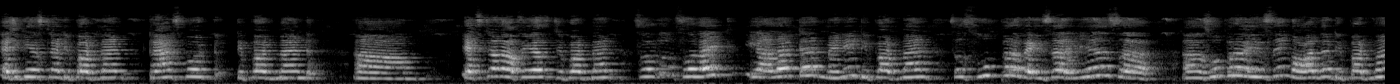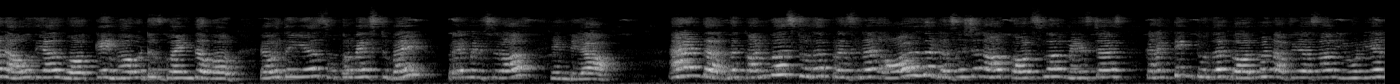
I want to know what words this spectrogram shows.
educational department, transport department, um, external affairs department. So so like he alerted many departments. So supervisor is uh, uh, supervising all the department how they are working, how it is going the work. Everything is supervised by Prime Minister of India and uh, the converse to the president all the decision of council of ministers connecting to the government affairs of union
